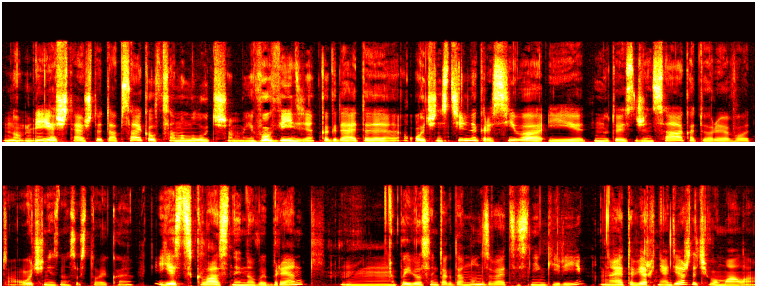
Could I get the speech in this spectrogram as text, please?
ну, я считаю, что это апсайкл в самом лучшем его виде, когда это очень стильно, красиво и, ну, то есть джинса, которая вот очень износостойкая. Есть классный новый бренд, появился не так давно, называется Снегири. Это верхняя одежда, чего мало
